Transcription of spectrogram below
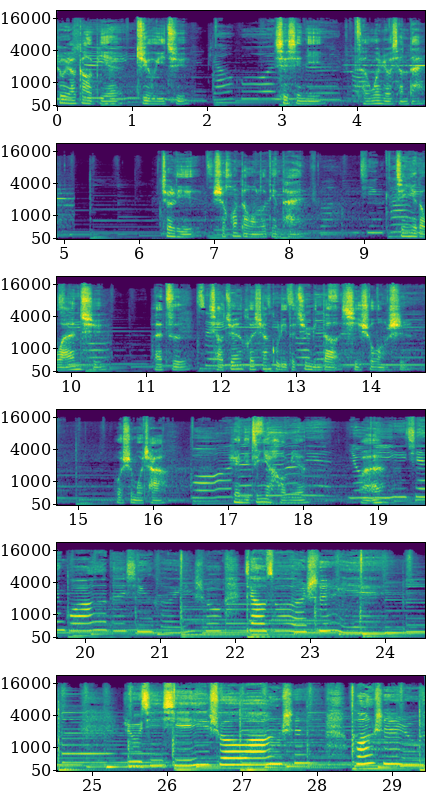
若要告别，只有一句。谢谢你曾温柔相待。这里是荒岛网络电台，今夜的晚安曲来自小娟和山谷里的居民的细说往事。我是抹茶，愿你今夜好眠，晚安。如今细说往事，往事如烟。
